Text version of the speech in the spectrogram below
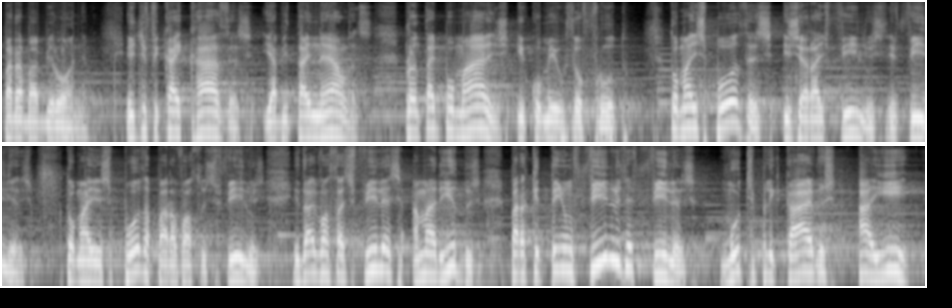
para a Babilônia. Edificai casas e habitai nelas, plantai pomares e comei o seu fruto. Tomai esposas e gerai filhos e filhas. Tomai esposa para vossos filhos e dai vossas filhas a maridos, para que tenham filhos e filhas. Multiplicai-vos aí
